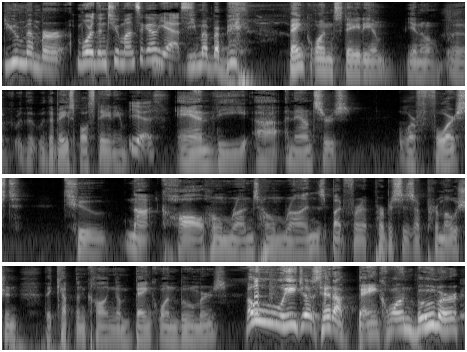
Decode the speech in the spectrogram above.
Do you remember? More than two months ago, yes. Do you remember Ba- Bank One Stadium? You know, uh, the, the baseball stadium. Yes. And the uh, announcers were forced to not call home runs home runs, but for purposes of promotion, they kept on calling them Bank One Boomers. Oh, he just hit a Bank One Boomer,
